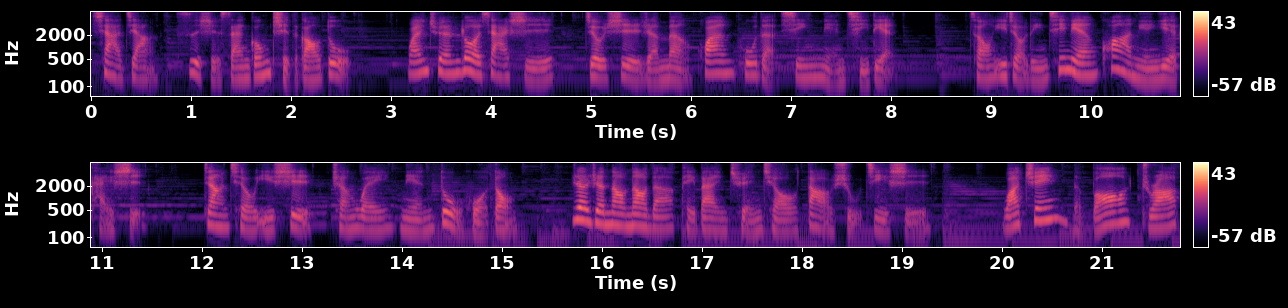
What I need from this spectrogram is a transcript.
下降四十三公尺的高度，完全落下时。就是人们欢呼的新年起点。从一九零七年跨年夜开始，降球仪式成为年度活动，热热闹闹的陪伴全球倒数计时。Watching the ball drop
